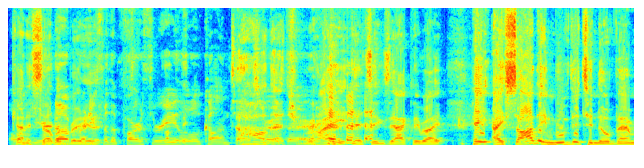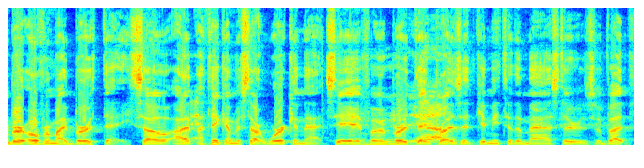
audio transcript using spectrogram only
All kind of geared up, celebrating ready it for the par three little contest. Oh, right that's there. right. That's exactly right. Hey, I saw they moved it to November over my birthday, so I, I think I'm gonna start working that. See, for a birthday Mm-hmm. yeah. present, give me to the Masters. But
